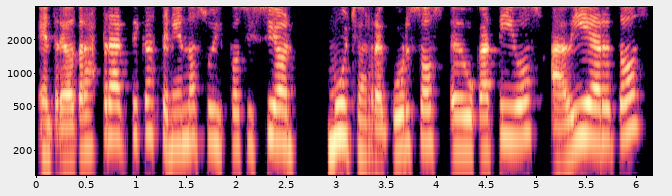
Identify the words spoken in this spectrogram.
entre otras prácticas, teniendo a su disposición muchos recursos educativos abiertos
